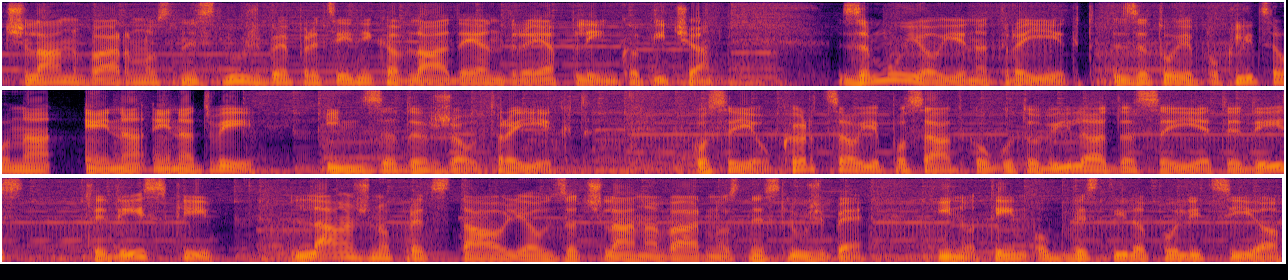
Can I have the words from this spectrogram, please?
član varnostne službe predsednika vlade Andreja Plenkoviča. Zamujal je na trajekt, zato je poklical na 112 in zadržal trajekt. Ko se je okrcal, je posadka ugotovila, da se je Tedes, Tedeski lažno predstavljal za člana varnostne službe in o tem obvestila policijo.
